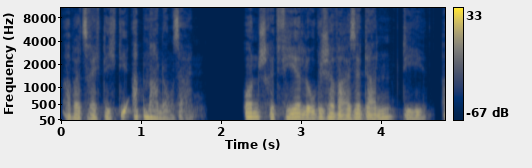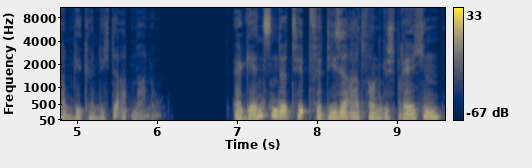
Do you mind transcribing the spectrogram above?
arbeitsrechtlich die Abmahnung sein. Und Schritt vier logischerweise dann die angekündigte Abmahnung. Ergänzender Tipp für diese Art von Gesprächen,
